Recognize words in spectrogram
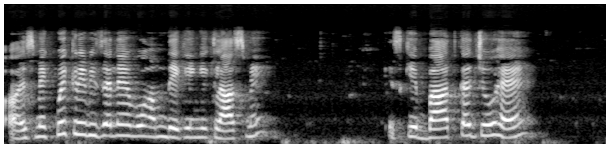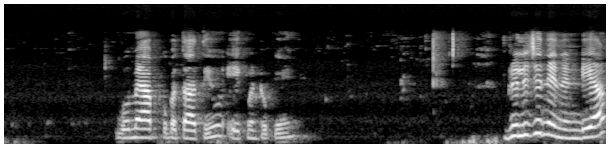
और इसमें क्विक रिवीजन है, वो हम देखेंगे क्लास में। इसके बाद का जो है वो मैं आपको बताती हूँ, एक मिनट रुके। Religion in India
